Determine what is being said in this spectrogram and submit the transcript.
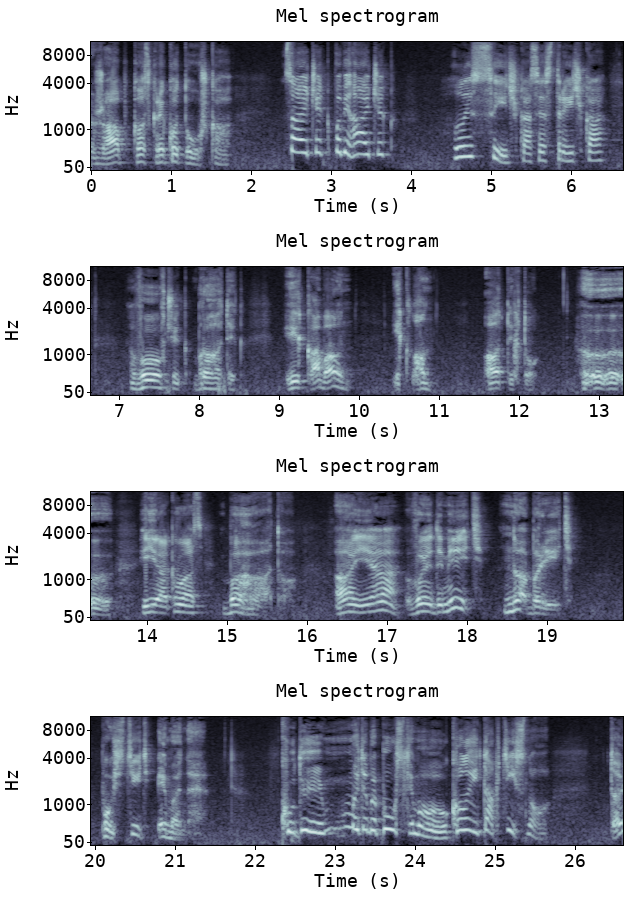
жабка скрекотушка, зайчик побігайчик, лисичка сестричка, вовчик братик, і кабан, і клан. А ти хто? Ге-ге-ге, як вас багато. А я ведмідь наберіть. Пустіть і мене. Куди ми тебе пустимо, коли й так тісно? Та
